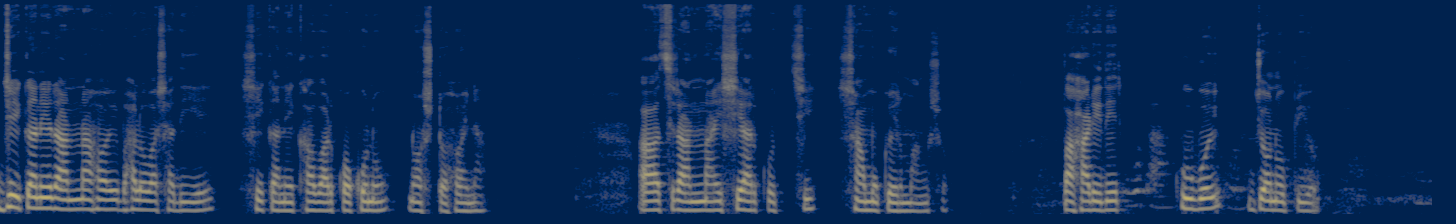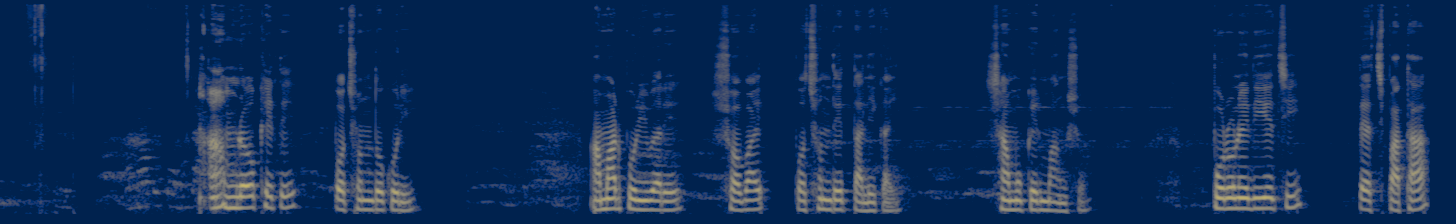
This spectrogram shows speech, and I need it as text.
যেখানে রান্না হয় ভালোবাসা দিয়ে, সেখানে খাবার কখনো নষ্ট হয় না। আজ রান্নায় শেয়ার করছি শামুকের মাংস। পাহাড়িদের খুবই জনপ্রিয়। আমরাও খেতে পছন্দ করি। আমার পরিবারে সবাই পছন্দের তালিকায় শামুকের মাংস। পোড়নে দিয়েছি তেজপাতা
